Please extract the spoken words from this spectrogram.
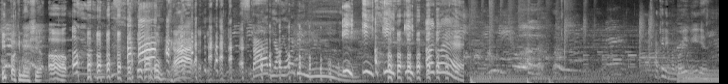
He fucking that shit up. oh God! Stop, y'all. Y'all are being mean. Eat, eat, eat, eat. Ugly. I can't even breathe eating.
